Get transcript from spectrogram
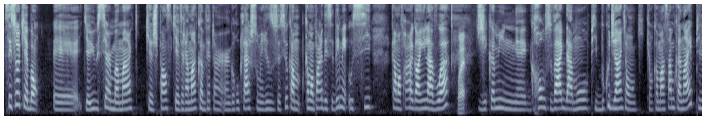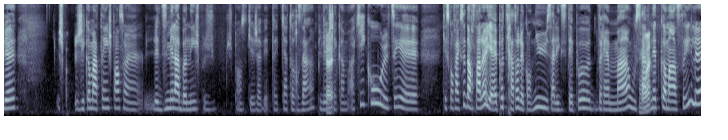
c'est sûr que, bon, euh, il y a eu aussi un moment que je pense qui a vraiment comme fait un, un gros clash sur mes réseaux sociaux quand, quand mon père est décédé, mais aussi quand mon frère a gagné la voix. Ouais. J'ai comme eu une euh, grosse vague d'amour, puis beaucoup de gens qui ont, qui ont commencé à me connaître. Puis là, j'ai comme atteint, je pense, un, le 10 000 abonnés. Je, je- je pense que j'avais peut-être 14 ans. Puis là, j'étais comme, OK, cool, tu sais, euh, qu'est-ce qu'on fait avec ça? Dans ce temps-là, il n'y avait pas de créateur de contenu, ça n'existait pas vraiment, ou ça Ouais. venait de commencer, là.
